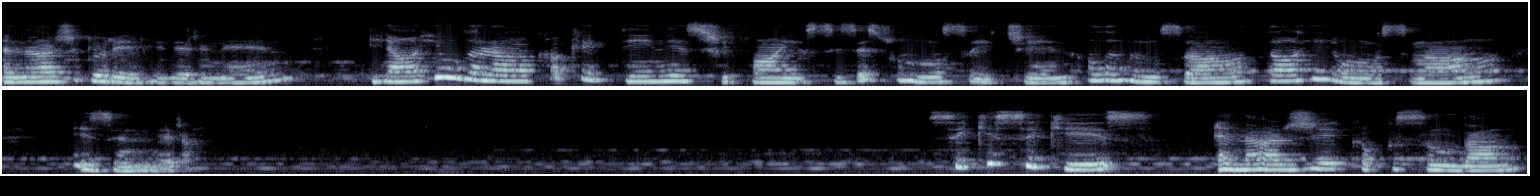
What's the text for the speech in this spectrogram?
enerji görevlilerinin ilahi olarak hak ettiğiniz şifayı size sunması için alanınıza dahil olmasına izin verin. 8-8 enerji kapısından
